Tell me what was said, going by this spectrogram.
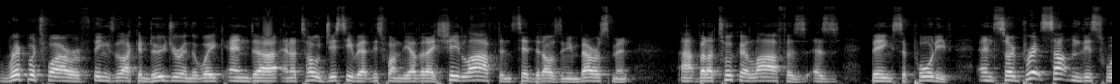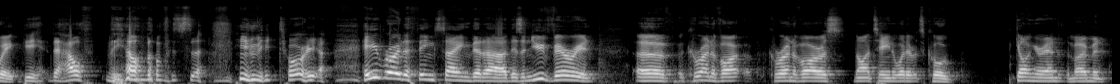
repertoire of things that I can do during the week. And uh, and I told Jessie about this one the other day. She laughed and said that I was an embarrassment, uh, but I took her laugh as as being supportive. And so Brett Sutton this week, the, the health the health officer in Victoria, he wrote a thing saying that uh, there's a new variant of coronavirus, coronavirus 19 or whatever it's called going around at the moment.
